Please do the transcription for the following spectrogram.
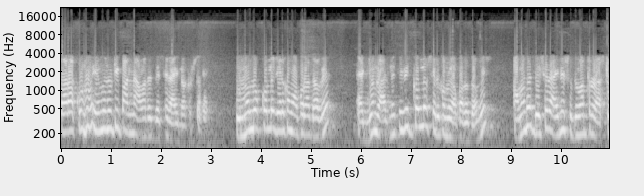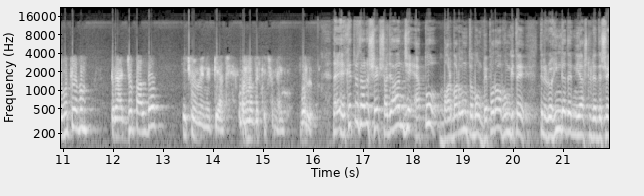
তারা কোনো ইমিউনিটি পান না আমাদের দেশের আইন অনুসারে। অন্য লোক করলে যেরকম অপরাধ হবে, একজন রাজনীতিবিদ করলেও সেরকমই অপরাধ হবে। আমাদের দেশের আইনে শুধুমাত্র রাষ্ট্রপতি এবং রাজ্যপালদের কিছু ইমিউনিটি আছে অন্যদের কিছু নেই। বলুন। এক্ষেত্রে তাহলে শেখ শাহজাহান যে এত বারবারন্ত এবং বেপরোয়া ভঙ্গিতে তিনি রোহিঙ্গাদের নিয়ে আসলেন দেশে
